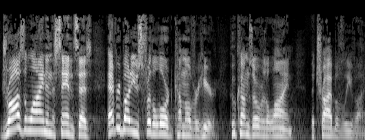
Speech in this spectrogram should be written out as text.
draws a line in the sand and says, everybody who's for the Lord, come over here. Who comes over the line? The tribe of Levi.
